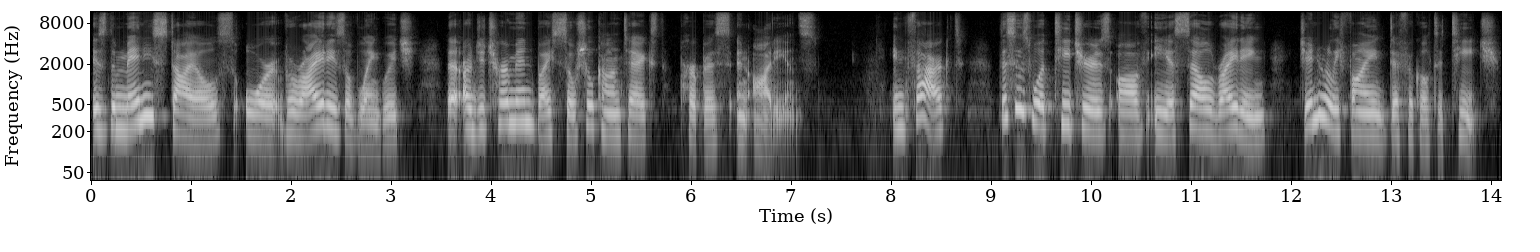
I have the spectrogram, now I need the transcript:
is the many styles or varieties of language that are determined by social context, purpose, and audience. In fact, this is what teachers of ESL writing generally find difficult to teach.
